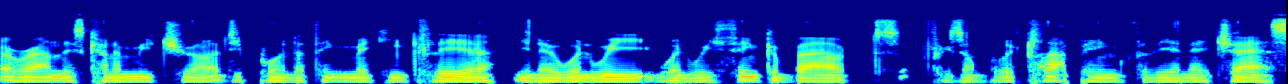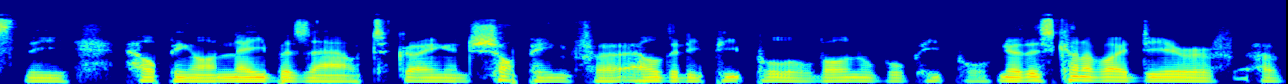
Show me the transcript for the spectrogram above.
around this kind of mutuality point, I think, making clear, you know, when we when we think about, for example, the clapping for the NHS, the helping our neighbors out, going and shopping for elderly people or vulnerable people, you know, this kind of idea of, of,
